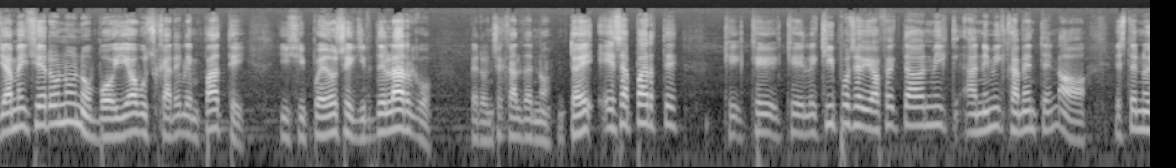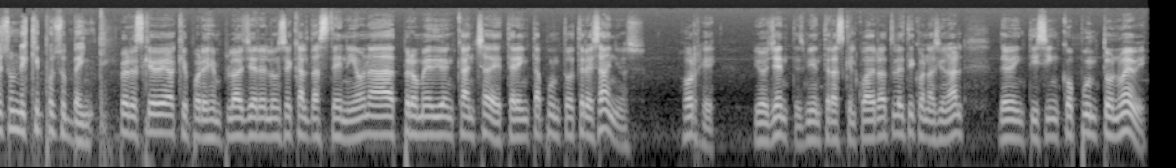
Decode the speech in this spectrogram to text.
ya me hicieron uno, voy a buscar el empate y si puedo seguir de largo, pero Once Caldas no. Entonces, esa parte que, que, que el equipo se vio afectado aní- anímicamente, no, este no es un equipo sub-20. Pero es que vea que, por ejemplo, ayer el Once Caldas tenía una edad promedio en cancha de 30.3 años, Jorge y oyentes, mientras que el cuadro Atlético Nacional de 25.9.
